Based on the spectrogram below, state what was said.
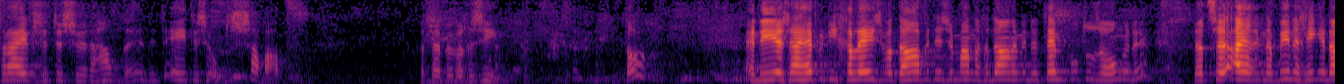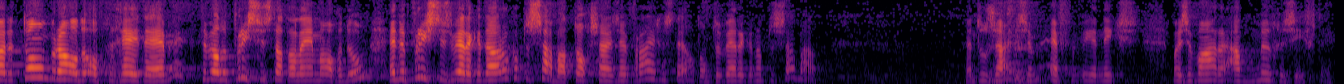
wrijven ze tussen hun handen. En dit eten ze op de Sabbat. Dat hebben we gezien. Toch? En de Heer zei, heb je niet gelezen wat David en zijn mannen gedaan hebben in de tempel toen ze hongerden? Dat ze eigenlijk naar binnen gingen en daar de toonbroden opgegeten hebben. Terwijl de priesters dat alleen mogen doen. En de priesters werken daar ook op de Sabbat. Toch zijn ze vrijgesteld om te werken op de Sabbat. En toen zeiden ze even weer niks. Maar ze waren aan het muggenziften.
